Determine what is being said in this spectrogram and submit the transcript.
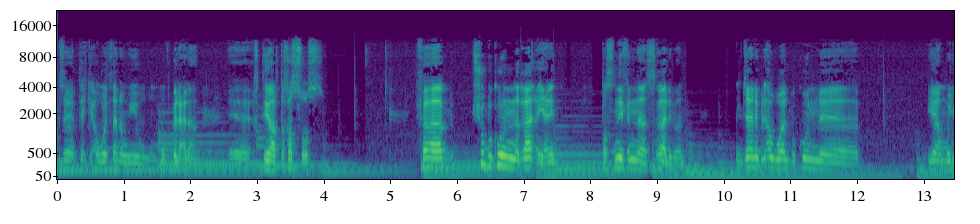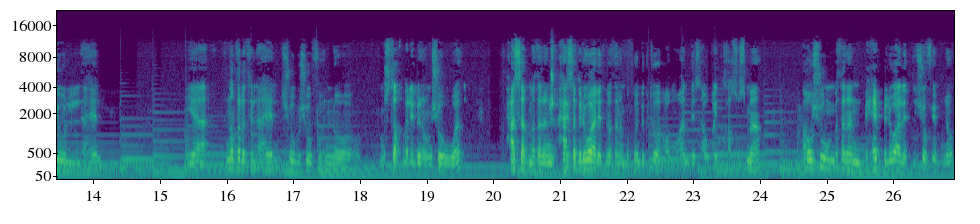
زي ما بتحكي أول ثانوي ومقبل على آه، اختيار تخصص. فشو بكون غا... يعني تصنيف الناس غالبا؟ الجانب الأول بكون آه، يا ميول الأهل يا نظرة الأهل شو بشوفوا إنه مستقبل ابنهم شو هو. حسب مثلا حسب الوالد مثلا بكون دكتور أو مهندس أو أي تخصص ما. أو شو مثلا بحب الوالد يشوف ابنه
